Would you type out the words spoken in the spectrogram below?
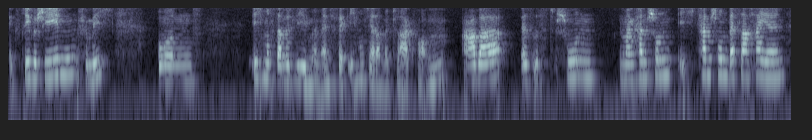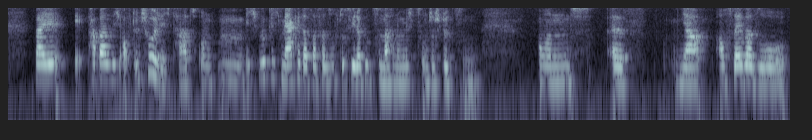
extreme Schäden für mich und ich muss damit leben im Endeffekt. Ich muss ja damit klarkommen. Aber es ist schon, man kann schon, ich kann schon besser heilen, weil Papa sich oft entschuldigt hat und mm, ich wirklich merke, dass er versucht, es wieder gut zu machen und mich zu unterstützen. Und es ja auch selber so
